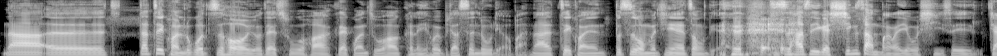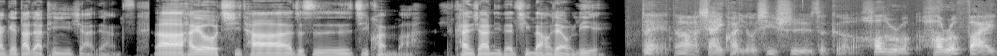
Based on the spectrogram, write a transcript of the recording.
那呃，那这款如果之后有再出的话，再关注的话，可能也会比较深入聊吧。那这款不是我们今天的重点，只是它是一个新上榜的游戏，所以讲给大家听一下这样子。那还有其他就是几款吧，看一下你的清单好像有列。对，那下一款游戏是这个 Horror Horrified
